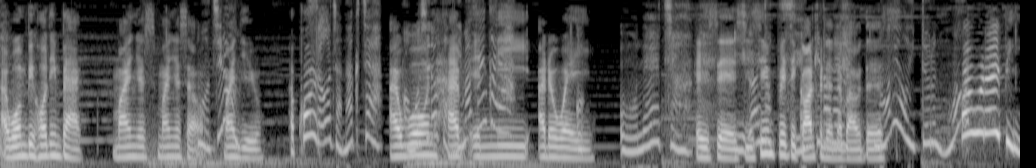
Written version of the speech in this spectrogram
I won't be holding back. Mind, your, mind yourself. Mind you. Of course. I won't have any other way. Hey sis, you seem pretty confident about this. Why would I be?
